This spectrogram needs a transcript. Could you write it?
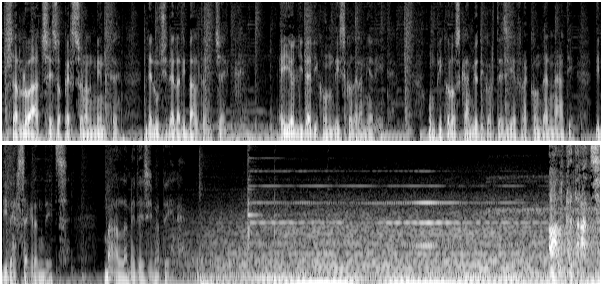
Charlot ha acceso personalmente le luci della ribalta di Jack e io gli dedico un disco della mia vita. Un piccolo scambio di cortesie fra condannati di diversa grandezza, ma alla medesima pena. Alcatraz.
